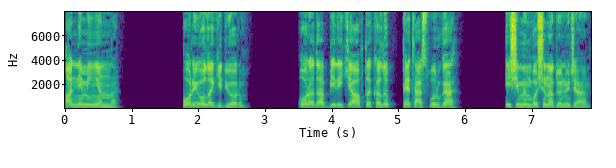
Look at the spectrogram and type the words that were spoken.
''Annemin yanına. Oriola gidiyorum. Orada bir iki hafta kalıp Petersburg'a, işimin başına döneceğim.''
